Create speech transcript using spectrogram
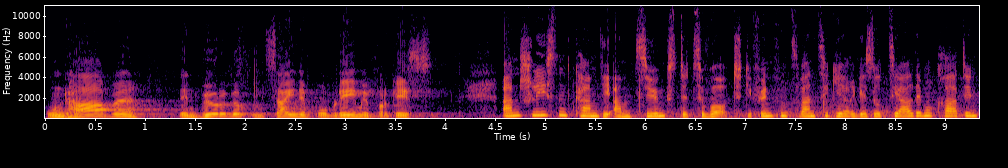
und habe den Bürger und seine Probleme vergessen. Anschließend kam die Amtsjüngste zu Wort. Die 25-jährige Sozialdemokratin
